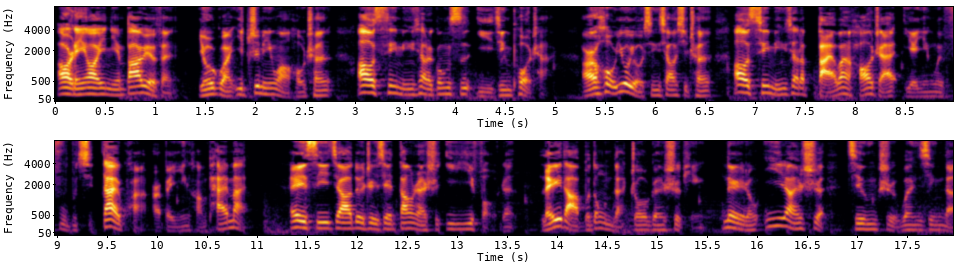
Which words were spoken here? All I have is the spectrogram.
二零二一年八月份，油管一知名网红称，奥斯汀名下的公司已经破产。而后又有新消息称，奥斯汀名下的百万豪宅也因为付不起贷款而被银行拍卖。A C 一家对这些当然是一一否认。雷打不动的周更视频内容依然是精致温馨的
